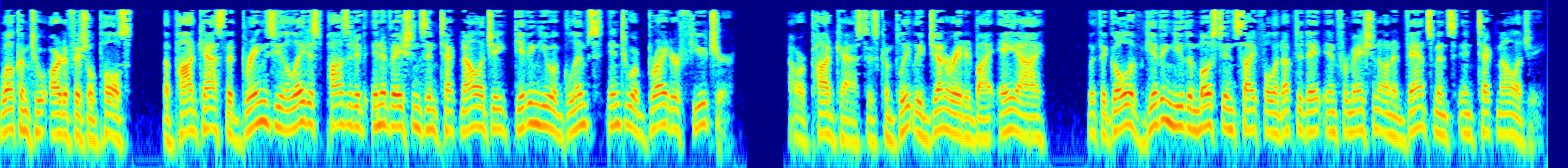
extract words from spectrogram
Welcome to Artificial Pulse, the podcast that brings you the latest positive innovations in technology, giving you a glimpse into a brighter future. Our podcast is completely generated by AI, with the goal of giving you the most insightful and up-to-date information on advancements in technology.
